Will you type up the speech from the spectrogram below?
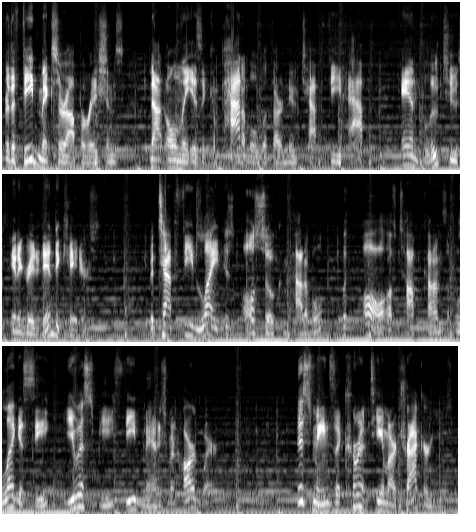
For the feed mixer operations, not only is it compatible with our new TapFeed app and Bluetooth integrated indicators, but TapFeed Lite is also compatible with all of Topcon's legacy USB feed management hardware. This means that current TMR tracker users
